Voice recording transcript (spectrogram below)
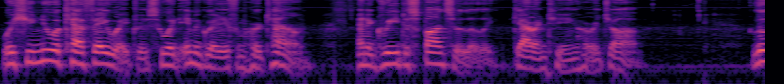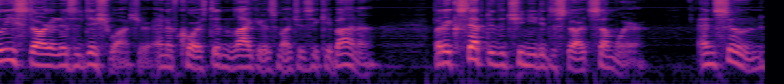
where she knew a cafe waitress who had immigrated from her town and agreed to sponsor Lily, guaranteeing her a job. Lily started as a dishwasher and of course didn't like it as much as Ikebana, but accepted that she needed to start somewhere. And soon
